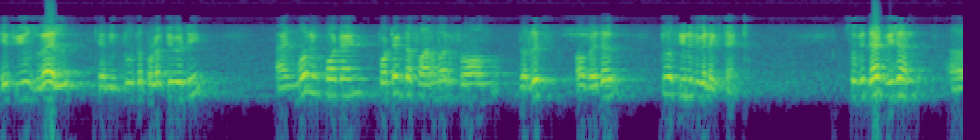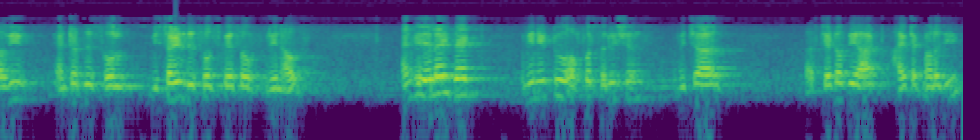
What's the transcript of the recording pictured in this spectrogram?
if used well, can improve the productivity and more important, protect the farmer from the risk of weather to a significant extent. So with that vision, uh, we entered this whole, we studied this whole space of greenhouse. And we realized that we need to offer solutions which are uh, state-of-the-art, high technology,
